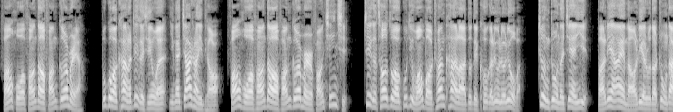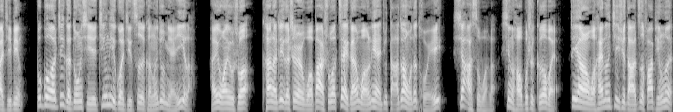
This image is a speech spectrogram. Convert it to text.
防火、防盗、防哥们儿呀。不过看了这个新闻，应该加上一条。防火、防盗、防哥们儿、防亲戚，这个操作估计王宝钏看了都得扣个六六六吧。郑重的建议把恋爱脑列入到重大疾病。不过这个东西经历过几次可能就免疫了。还有网友说，看了这个事儿，我爸说再敢网恋就打断我的腿，吓死我了。幸好不是胳膊呀，这样我还能继续打字发评论。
